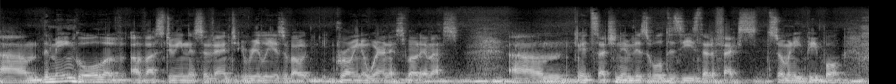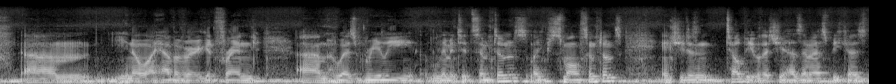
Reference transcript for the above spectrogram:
Um, the main goal of, of us doing this event really is about growing awareness about MS. Um, it's such an invisible disease that affects so many people. Um, you know, I have a very good friend um, who has really limited symptoms, like small symptoms, and she doesn't tell people that she has MS because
